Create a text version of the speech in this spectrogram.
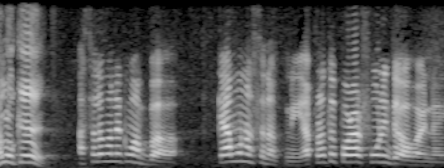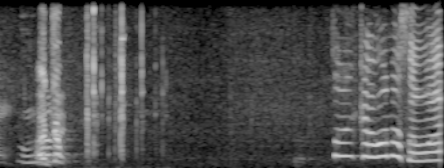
হ্যালো কে? আসসালামু আলাইকুম আব্বা। কেমন আছেন আপনি? আপনার তো পড়ার ফোনই দেওয়া হয় নাই। আচ্ছা। তুমি কেমন আছো মা?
